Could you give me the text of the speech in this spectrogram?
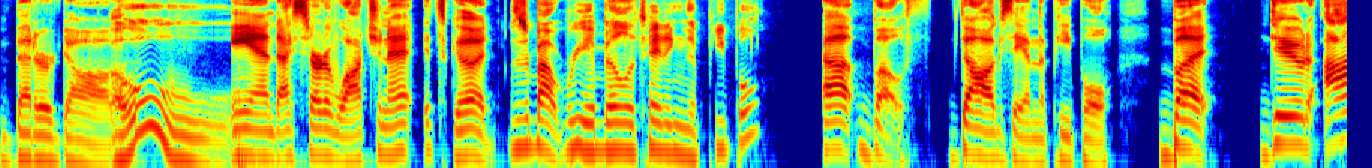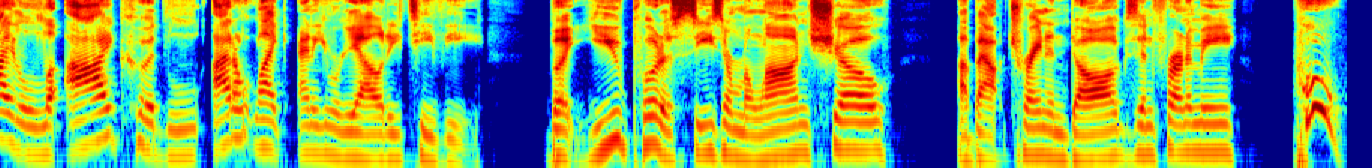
Better Dog. Oh, And I started watching it. It's good. is it about rehabilitating the people? Uh, both dogs and the people. But dude, I I could I don't like any reality TV, but you put a Cesar Millan show about training dogs in front of me, whew,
